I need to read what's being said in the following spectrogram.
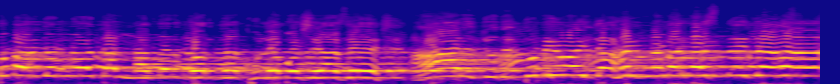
তোমার জন্য জান্নাতের দরজা খুলে বসে আছে। আর যদি তুমি ওই জাহান্নামের রাস্তায় যাও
